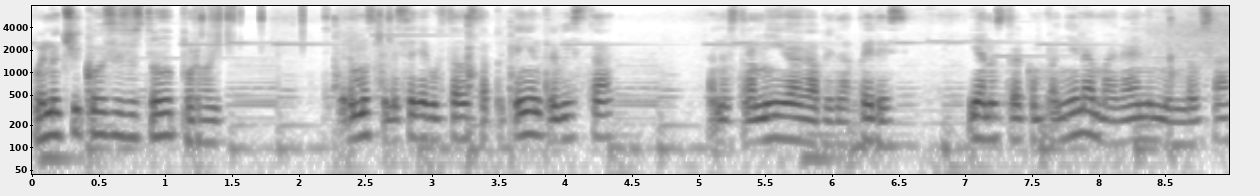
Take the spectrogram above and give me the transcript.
Bueno chicos, eso es todo por hoy. Esperemos que les haya gustado esta pequeña entrevista a nuestra amiga Gabriela Pérez y a nuestra compañera Mariani Mendoza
